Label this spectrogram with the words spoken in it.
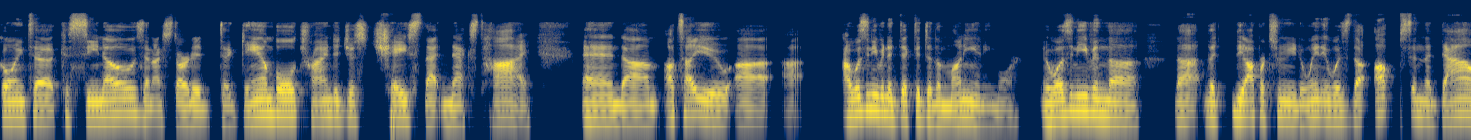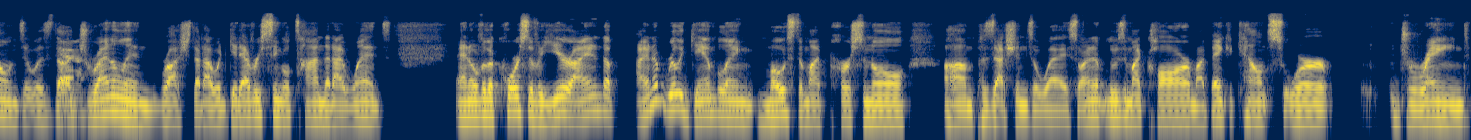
going to casinos and I started to gamble, trying to just chase that next high. And um, I'll tell you, uh, uh, I wasn't even addicted to the money anymore. It wasn't even the the the the opportunity to win. It was the ups and the downs. It was the yeah. adrenaline rush that I would get every single time that I went. And over the course of a year, I ended up I ended up really gambling most of my personal um, possessions away. So I ended up losing my car. My bank accounts were drained.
